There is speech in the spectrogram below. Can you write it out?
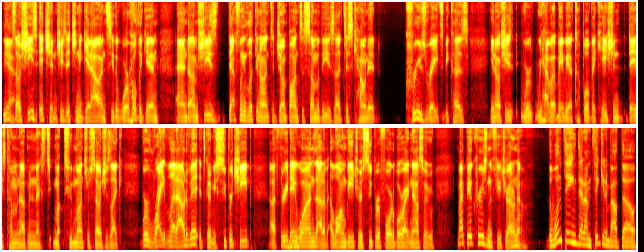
Yeah. So she's itching. She's itching to get out and see the world again. And um, she's definitely looking on to jump onto some of these uh, discounted cruise rates because you know she's we're we have a, maybe a couple of vacation days coming up in the next two, mo- two months or so and she's like we're right let out of it it's going to be super cheap uh, three day ones out of long beach are super affordable right now so it might be a cruise in the future i don't know The one thing that I'm thinking about though,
